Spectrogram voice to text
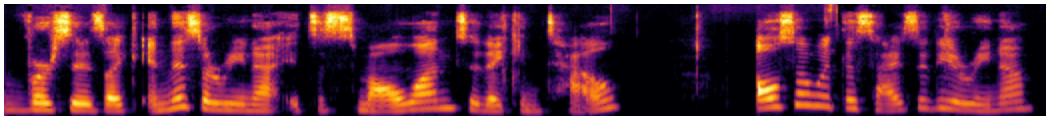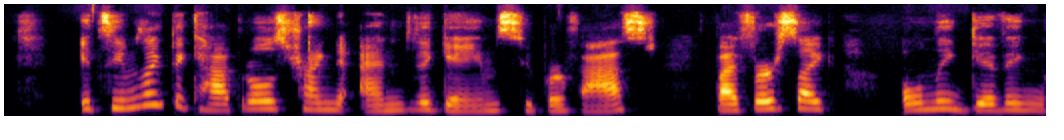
versus like in this arena, it's a small one so they can tell. Also with the size of the arena, it seems like the Capitol is trying to end the game super fast by first like only giving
